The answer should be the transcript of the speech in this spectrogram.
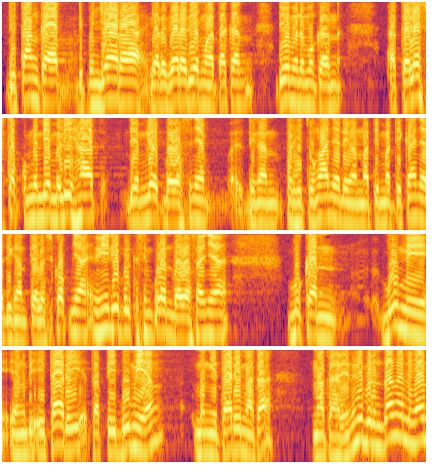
Ditangkap, di penjara gara-gara dia mengatakan dia menemukan teleskop kemudian dia melihat dia melihat bahwasanya dengan perhitungannya dengan matematikanya dengan teleskopnya ini dia berkesimpulan bahwasanya bukan bumi yang diitari tapi bumi yang mengitari mata matahari. Ini bertentangan dengan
